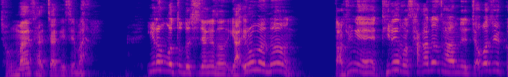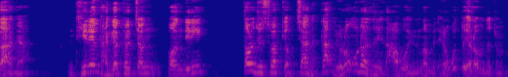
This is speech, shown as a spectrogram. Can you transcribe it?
정말 살짝이지만 이런 것들도 시장에서는 야 이러면은 나중에 디램을 사가는 사람들이 적어질 거 아니야. 디램 가격 결정권들이 떨어질 수밖에 없지 않을까? 이런 우려들이 나오고 있는 겁니다. 이런 것도 여러분들 좀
